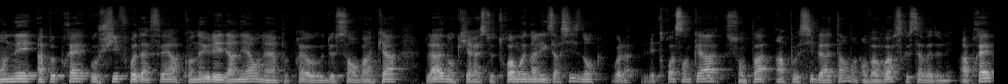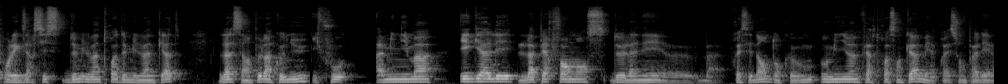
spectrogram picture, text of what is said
On est à peu près au chiffre d'affaires qu'on a eu l'année dernière, on est à peu près aux 220K là, donc il reste 3 mois dans l'exercice, donc voilà, les 300K sont pas impossibles à atteindre, on va voir ce que ça va donner. Après, pour l'exercice 2023-2024, là c'est un peu l'inconnu, il faut à minima égaler la performance de l'année euh, bah, précédente, donc au, minimum faire 300K, mais après si on peut aller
